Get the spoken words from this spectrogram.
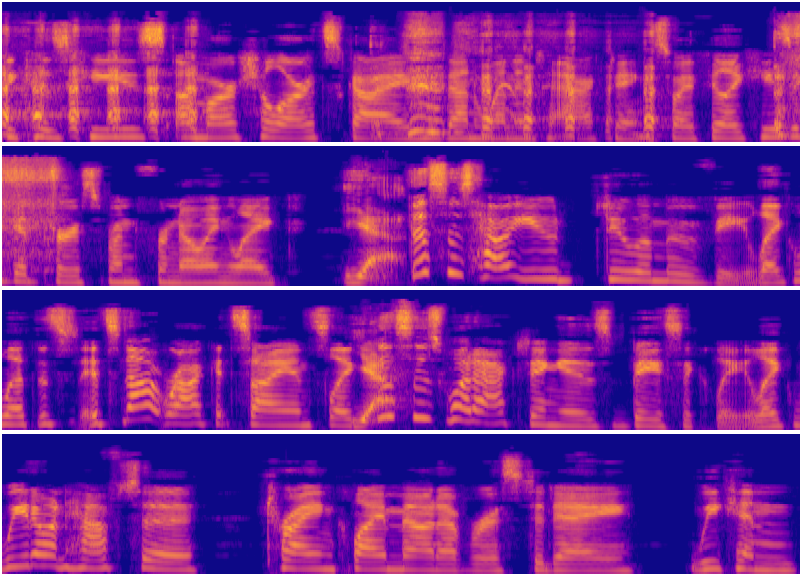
because he's a martial arts guy who then went into acting. So I feel like he's a good person for knowing like Yeah. this is how you do a movie. Like let this it's not rocket science. Like Yeah. this is what acting is basically. Like we don't have to try and climb Mount Everest today. We can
